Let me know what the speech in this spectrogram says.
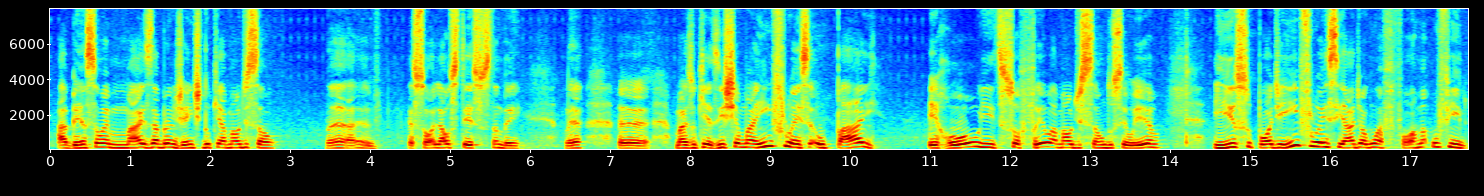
A bênção é mais abrangente do que a maldição. Né? É só olhar os textos também. Né? É, mas o que existe é uma influência. O pai errou e sofreu a maldição do seu erro, e isso pode influenciar de alguma forma o filho.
